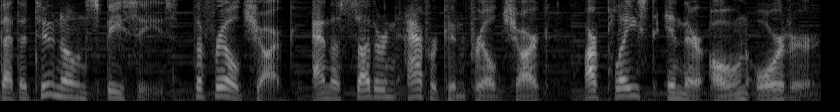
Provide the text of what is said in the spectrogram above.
that the two known species, the frilled shark and the southern African frilled shark, are placed in their own order.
